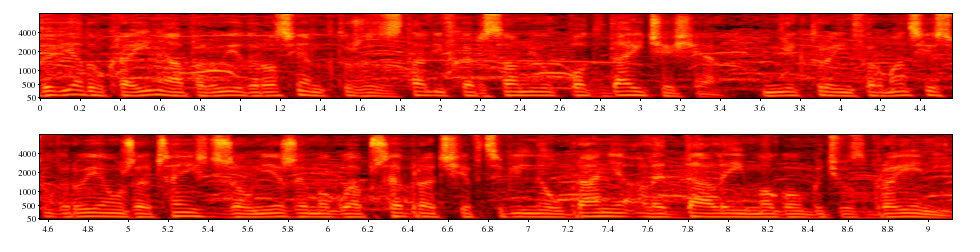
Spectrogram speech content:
Wywiad Ukrainy apeluje do Rosjan, którzy zostali w Chersoniu, poddajcie się. Niektóre informacje sugerują, że część żołnierzy mogła przebrać się w cywilne ubrania, ale dalej mogą być uzbrojeni.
